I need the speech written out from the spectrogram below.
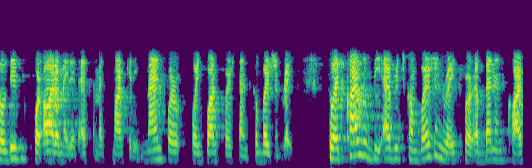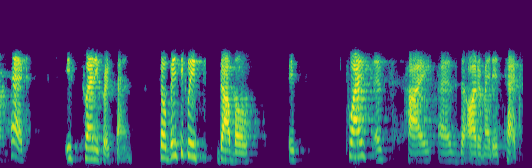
So this is for automated SMS marketing, 9.1% conversion rate. So at Cartloop, the average conversion rate for abandoned cart text is 20%. So basically it's double it's twice as high as the automated text.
